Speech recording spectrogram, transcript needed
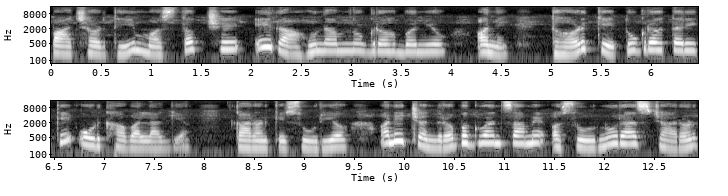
પાછળથી મસ્તક છે એ રાહુ નામનો ગ્રહ બન્યો અને ધડ કેતુ ગ્રહ તરીકે ઓળખાવા લાગ્યા. કારણ કે સૂર્ય અને ચંદ્ર ભગવાન સામે અસુરનું રાસ ચારણ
